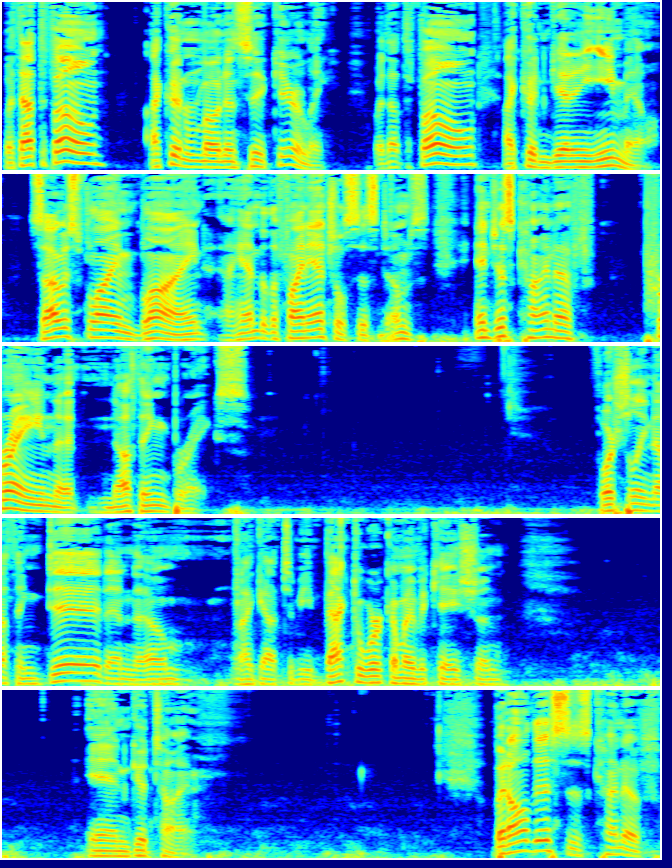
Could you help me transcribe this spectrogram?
without the phone, I couldn't remote in securely. Without the phone, I couldn't get any email. So I was flying blind. I handled the financial systems and just kind of praying that nothing breaks. Fortunately, nothing did, and um, I got to be back to work on my vacation in good time. But all this is kind of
